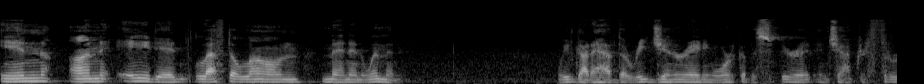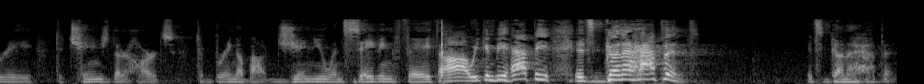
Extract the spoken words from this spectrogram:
in unaided, left alone men and women. We've got to have the regenerating work of the Spirit in chapter 3 to change their hearts, to bring about genuine saving faith. Ah, we can be happy. It's going to happen. It's going to happen.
